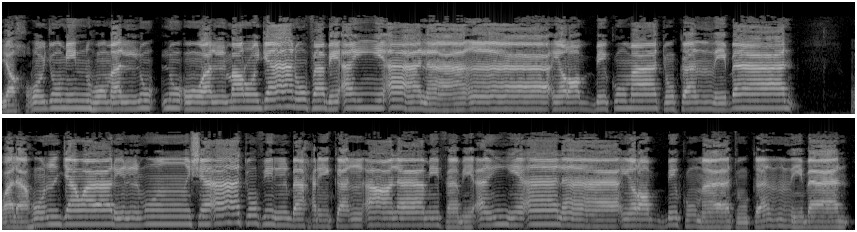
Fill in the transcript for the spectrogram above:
يَخْرُجُ مِنْهُمَا اللُّؤْلُؤُ وَالْمَرْجَانُ فَبِأَيِّ آلَاءِ رَبِّكُمَا تُكَذِّبَانِ؟ وَلَهُ الْجَوَارِ الْمُنشَآتُ فِي الْبَحْرِ كَالْأَعْلَامِ فَبِأَيِّ آلَاءِ رَبِّكُمَا تُكَذِّبَانِ؟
